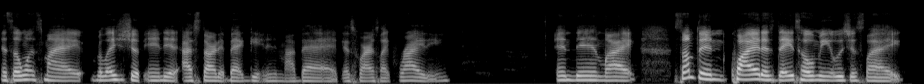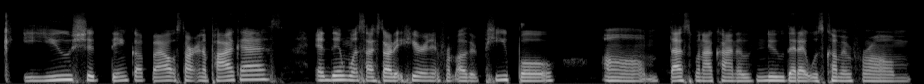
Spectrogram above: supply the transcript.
And so once my relationship ended i started back getting in my bag as far as like writing. And then like something quiet as they told me it was just like you should think about starting a podcast. And then once I started hearing it from other people, um, that's when I kind of knew that it was coming from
